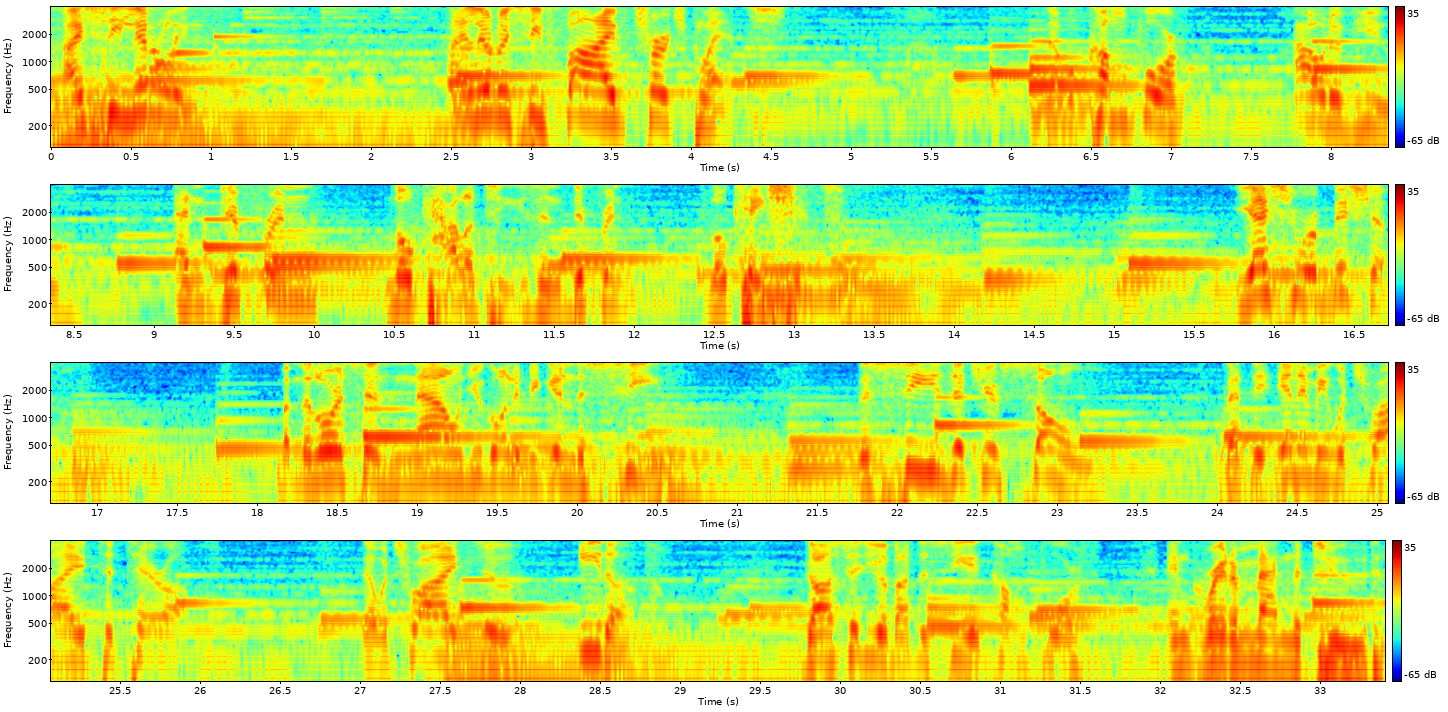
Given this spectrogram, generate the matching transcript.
I see literally, I literally see five church plants that will come forth out of you and different localities and different locations. Yes, you're a bishop, but the Lord says now you're going to begin to see the seeds that you've sown that the enemy would try to tear up, that would try to eat up. God said you're about to see it come forth in greater magnitude.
